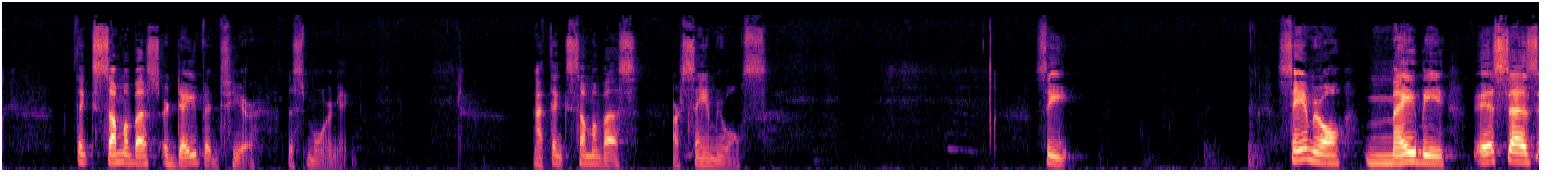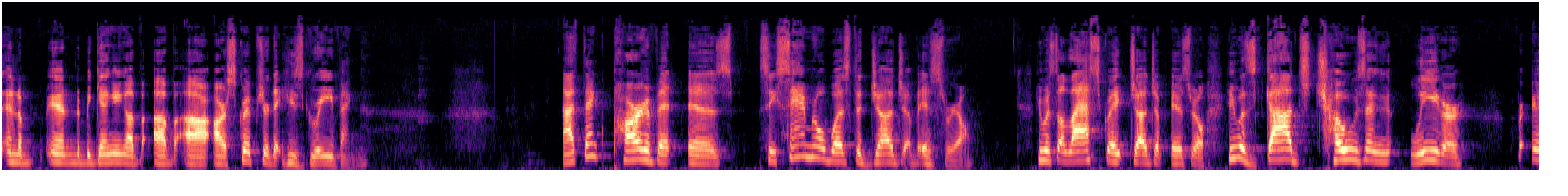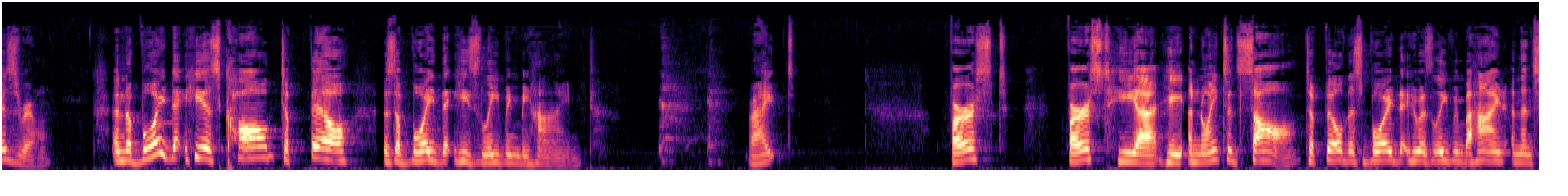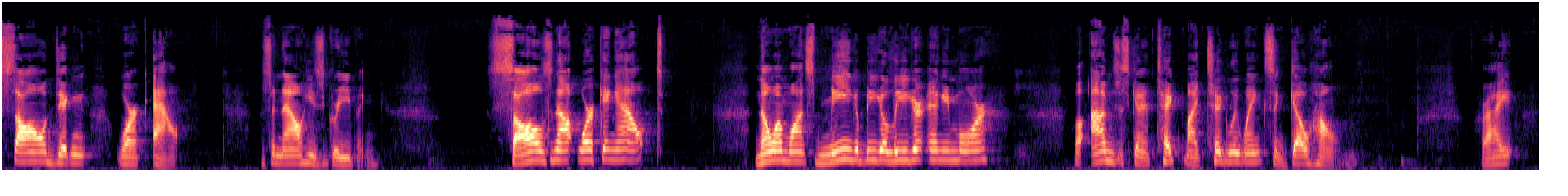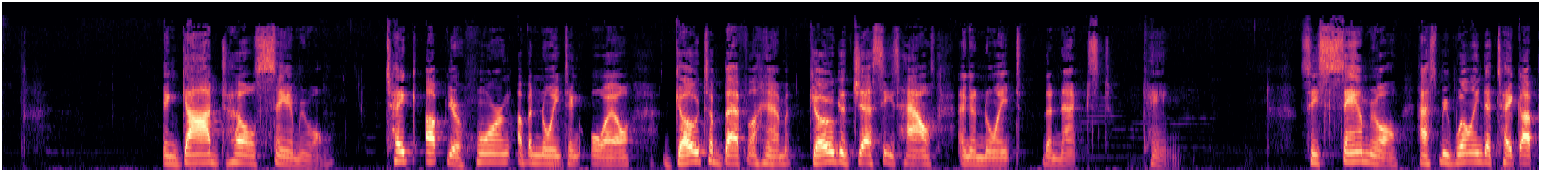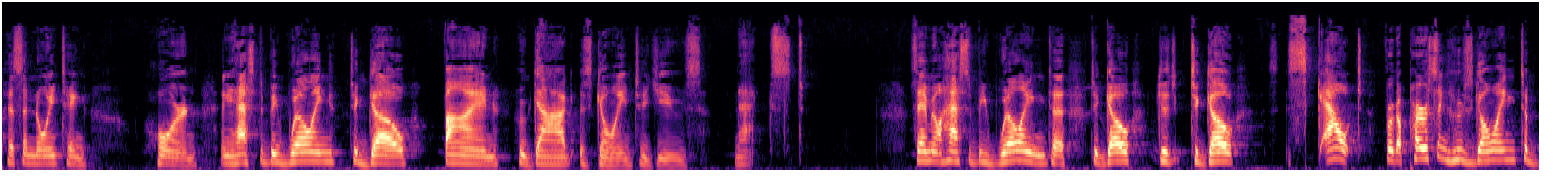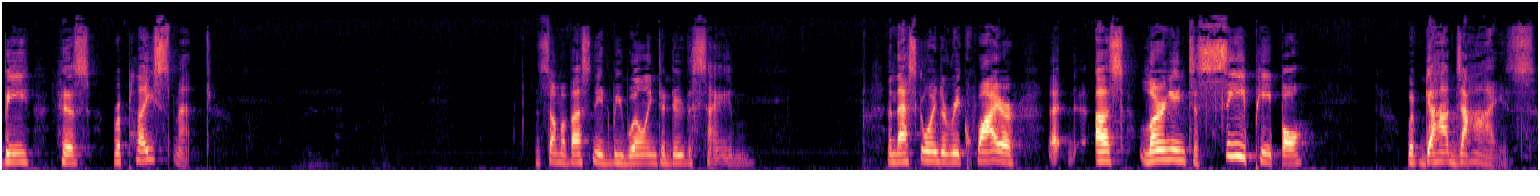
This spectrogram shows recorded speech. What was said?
I think some of us are Davids here this morning. I think some of us are Samuels. See, Samuel maybe, it says in the, in the beginning of, of our, our scripture that he's grieving. I think part of it is see, Samuel was the judge of Israel. He was the last great judge of Israel. He was God's chosen leader for Israel. And the void that he is called to fill is a void that he's leaving behind. Right? First, first he, uh, he anointed Saul to fill this void that he was leaving behind, and then Saul didn't work out. So now he's grieving. Saul's not working out. No one wants me to be a leader anymore. Well, I'm just going to take my tiddlywinks and go home. Right? And God tells Samuel, Take up your horn of anointing oil, go to Bethlehem, go to Jesse's house, and anoint the next king. See, Samuel has to be willing to take up his anointing horn, and he has to be willing to go find who God is going to use next. Samuel has to be willing to, to, go, to, to go scout for the person who's going to be his replacement. And some of us need to be willing to do the same. And that's going to require uh, us learning to see people with God's eyes.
